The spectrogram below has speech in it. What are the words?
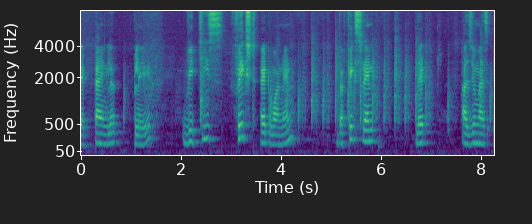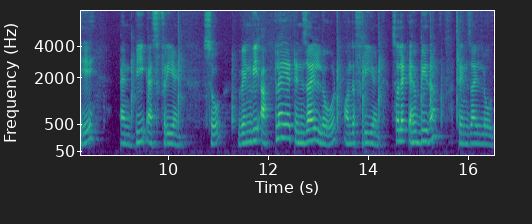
rectangular plate which is fixed at one end. The fixed end let assume as A and B as free end. So, when we apply a tensile load on the free end, so let F be the tensile load.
